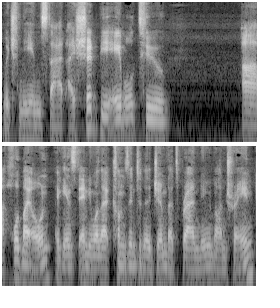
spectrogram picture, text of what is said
which means that I should be able to uh, hold my own against anyone that comes into the gym that's brand new, non trained.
